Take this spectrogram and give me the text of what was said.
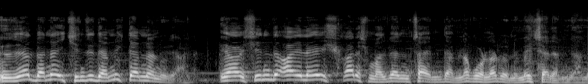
Özel bana ikinci demlik demlenir yani. Ya şimdi aile iş karışmaz. Benim çayımı demle korlar önüme içerim yani.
